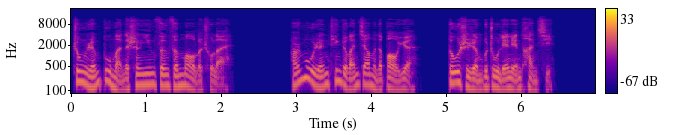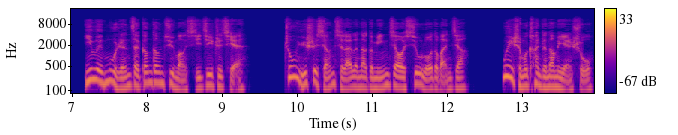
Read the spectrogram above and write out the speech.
众人不满的声音纷纷冒了出来，而牧人听着玩家们的抱怨，都是忍不住连连叹气。因为牧人在刚刚巨蟒袭击之前，终于是想起来了那个名叫修罗的玩家，为什么看着那么眼熟？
